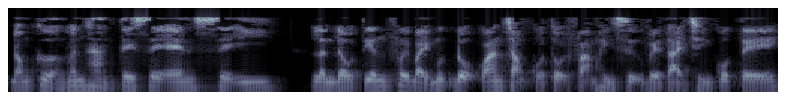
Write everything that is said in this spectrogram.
đóng cửa ngân hàng TCNCI, lần đầu tiên phơi bày mức độ quan trọng của tội phạm hình sự về tài chính quốc tế.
